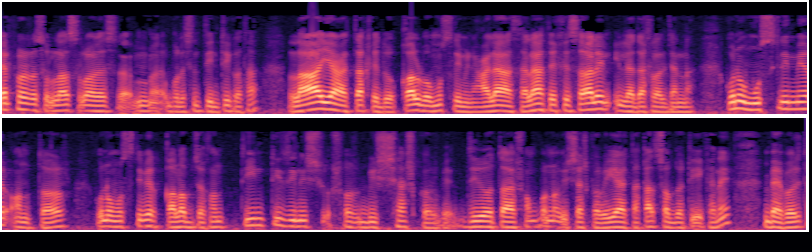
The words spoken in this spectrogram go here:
এরপর রসুল্লাহ সাল্লাম বলেছেন তিনটি কথা। তাকিদু কলব মুসলিম আলা খিসালিন ইল্লা দাখাল জান্না কোন মুসলিমের অন্তর কোন মুসলিমের কলব যখন তিনটি জিনিস বিশ্বাস করবে, দৃঢ়তা সম্পন্ন বিশ্বাস করবে ইয়া তাকাত শব্দটি এখানে ব্যবহৃত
